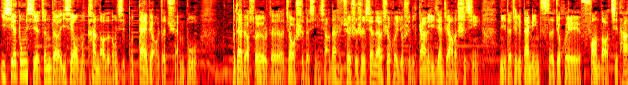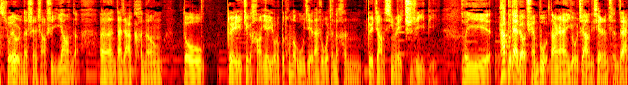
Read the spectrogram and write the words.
一些东西，真的，一些我们看到的东西，不代表着全部。不代表所有的教师的形象，但是确实是现在的社会，就是你干了一件这样的事情，你的这个代名词就会放到其他所有人的身上是一样的。嗯，大家可能都对这个行业有了不同的误解，但是我真的很对这样的行为嗤之以鼻。所以它不代表全部，当然有这样的一些人存在。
